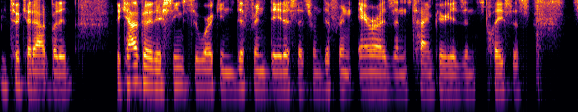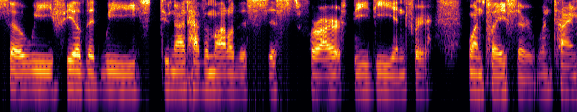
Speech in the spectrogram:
we took it out. But it the calculator seems to work in different data sets from different eras and time periods and places. So we feel that we do not have a model that's just for our ED and for one place or one time.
